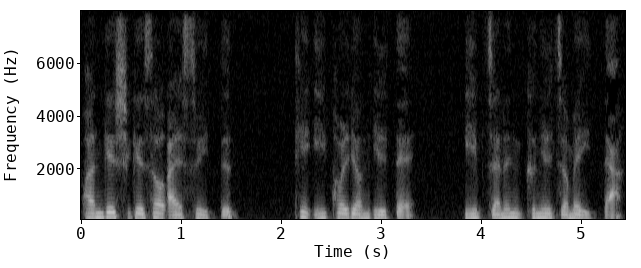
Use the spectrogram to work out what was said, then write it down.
관계식에서 알 수 있듯 T 2펄 0일 때 입자는 근일점에 있다.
